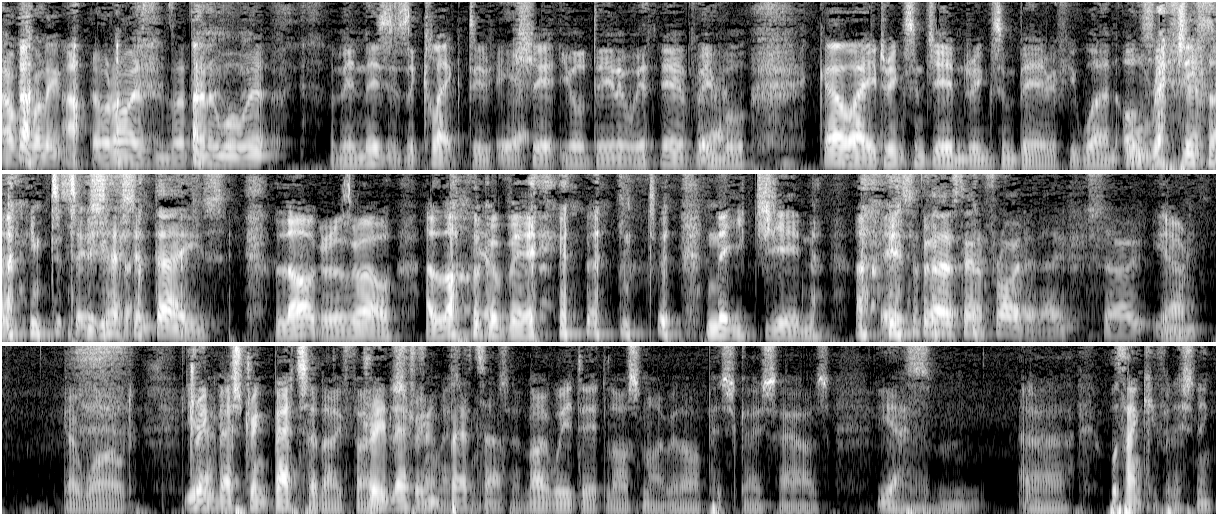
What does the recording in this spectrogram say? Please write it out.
alcoholic horizons, I don't know what we're. I mean, this is a collective Yeah. shit you're dealing with here, Yeah. people. Go away, drink some gin, drink some beer if you weren't already planning to do that. Days. Lager as well. A lager Yeah. beer and the gin. It's a Thursday and a Friday, though, so, you Yeah. know. Go wild. Yeah. Drink less, drink better, though, folks. Drink less, drink better. Like we did last night with our Pisco Sours. Yes. Um, uh, well, thank you for listening.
